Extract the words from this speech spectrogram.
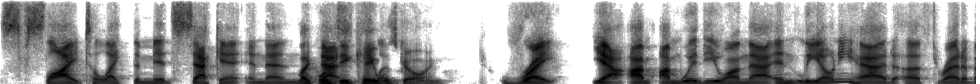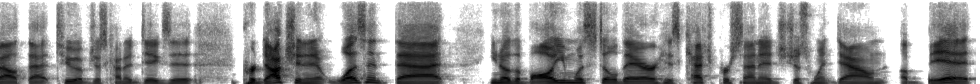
slide to like the mid second, and then like where DK was going. Right. Yeah, I'm I'm with you on that. And Leone had a thread about that too, of just kind of digs it production. And it wasn't that, you know, the volume was still there. His catch percentage just went down a bit,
